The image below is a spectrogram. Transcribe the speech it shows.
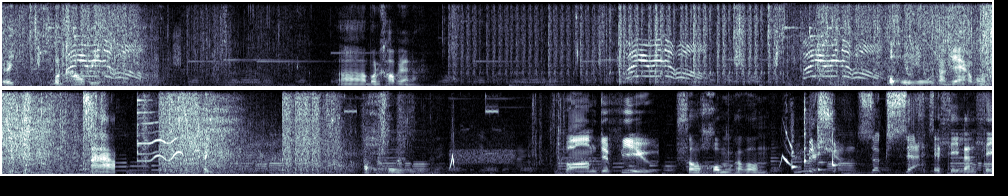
เอ้ยบนเข้าพี่เอ่อบนเข้าไปแล้วนะโอ้โหสามแยกครับผมอ้าวเฮ้ยโอ้โห Bomb defused. โซคมครับผม Mission success. เอซีลันซี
